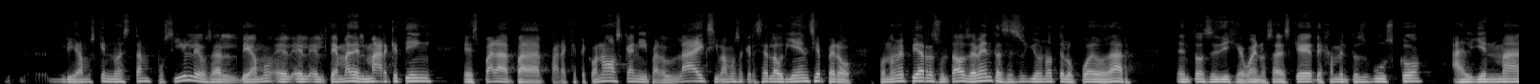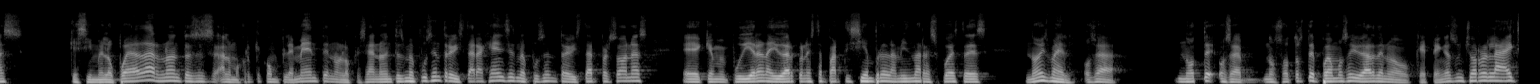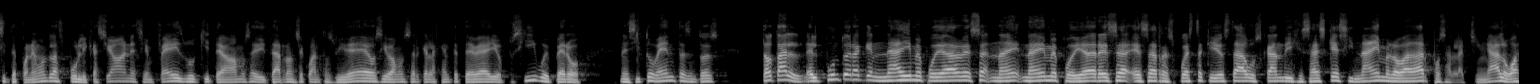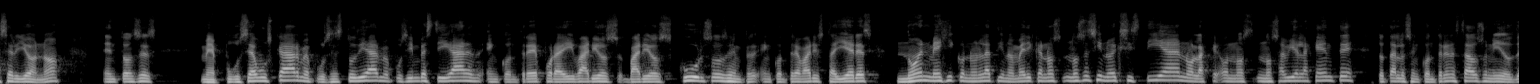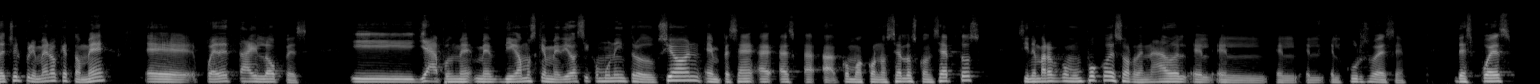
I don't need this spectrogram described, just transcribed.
digamos que no es tan posible, o sea, digamos, el tema del marketing es para, para, para, que te conozcan y para los likes y vamos a crecer la audiencia, pero pues no me pidas resultados de ventas, eso yo no te lo puedo dar. Entonces dije, bueno, ¿sabes qué? Déjame entonces busco a alguien más que sí me lo pueda dar, ¿no? Entonces, a lo mejor que complementen o lo que sea, ¿no? Entonces me puse a entrevistar agencias, me puse a entrevistar personas eh, que me pudieran ayudar con esta parte y siempre la misma respuesta es, no, Ismael, o sea, no te, o sea, nosotros te podemos ayudar de nuevo, que tengas un chorro de likes y te ponemos las publicaciones y en Facebook y te vamos a editar no sé cuántos videos y vamos a hacer que la gente te vea. Y yo, pues sí, güey, pero necesito ventas. Entonces, Total, el punto era que nadie me podía dar esa, nadie, me podía dar esa, esa respuesta que yo estaba buscando. Y dije, ¿sabes qué? Si nadie me lo va a dar, pues a la chingada lo voy a hacer yo, ¿no? Entonces me puse a buscar, me puse a estudiar, me puse a investigar, encontré por ahí varios, varios cursos, encontré varios talleres, no en México, no en Latinoamérica, no, sé si no existían o, no, no, sabía la gente. Total, los encontré en Estados Unidos. De hecho, el primero que tomé eh, fue de Tai López. Y ya, pues me, digamos que me dio así como una introducción, empecé a, como a conocer los conceptos, sin embargo, como un poco desordenado el, el, el, el curso ese. Después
